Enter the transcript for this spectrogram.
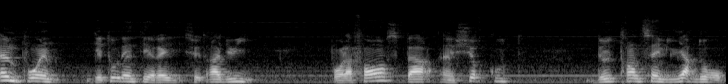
1 point des taux d'intérêt se traduit pour la France par un surcoût de 35 milliards d'euros.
